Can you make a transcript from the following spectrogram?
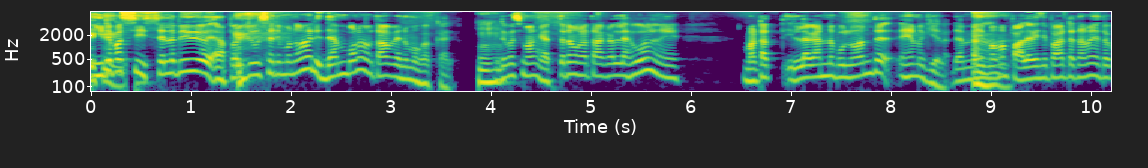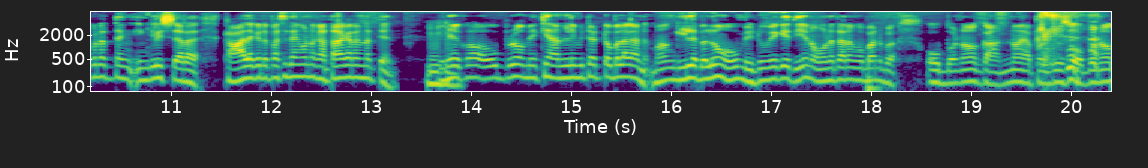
ඊට පස් ඉස්සල්ල බිව අප ජූසරි මොනවාරි දැම් බොන තාව වෙන මොක්කරි ඉට පස මං ඇත්තටම කතා කල් ඇහවා මටත් ඉල්ලගන්න පුළුවන්ද එහෙම කියලා. දැම ම පලවෙනි පාට තම එතකොටත් දැන් ඉංගලිස් අර කාලකට පසි දැන්ගොන කතා කරන්නත්යන් ඉනක ඔබ්‍රෝ මේක අන්ලිමිට ඔබලගන්න මං ගිල බල ඔහු මෙටුව එක තිය ඕන තරම් ඔබන්න ඔබනෝ ගන්න ඇපල්ජුස් ඔබනෝ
